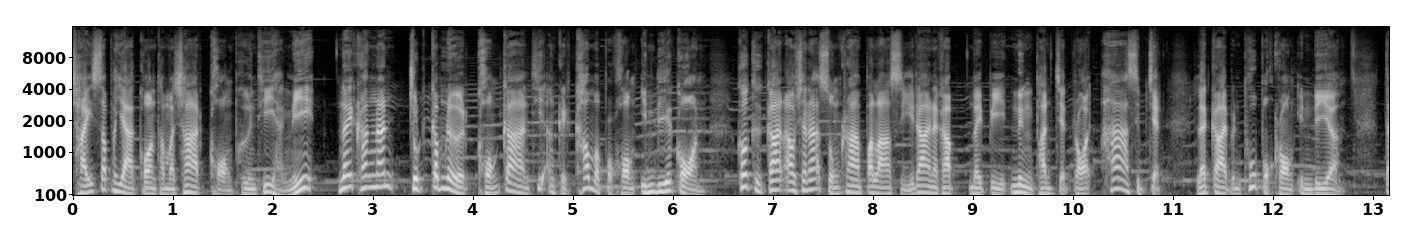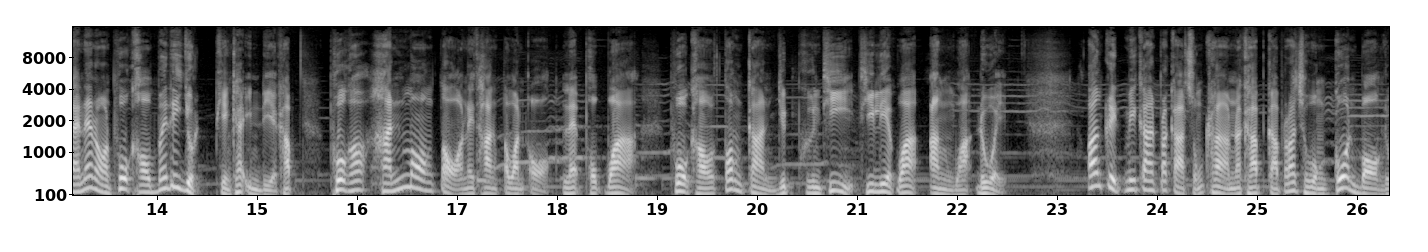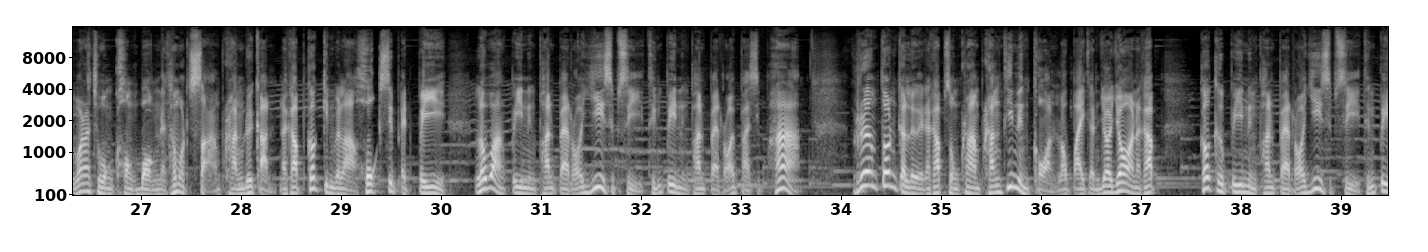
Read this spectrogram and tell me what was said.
ใช้ทรัพยากรธรรมชาติของพื้นที่แห่งนี้ ในครั้งนั้นจุดกำเนิดของการที่อังกฤษเข้ามาปกครองอินเดียก่อน ก็คือการเอาชนะสงครามปาลาสีได้นะครับในปี 1757 และกลายเป็นผู้ปกครองอินเดีย แต่แน่นอนพวกเขาไม่ได้หยุดเพียงแค่อินเดียครับ พวกเขาหันมองต่อในทางตะวันออก และพบว่าพวกเขาต้องการยึดพื้นที่ที่เรียกว่าอังวะด้วย อังกฤษมีการประกาศสงครามนะครับกับราชวงศ์โก้นบองหรือว่าราชวงศ์คองบองเนี่ยทั้งหมด 3 ครั้งด้วยกันนะครับก็กินเวลา 61 ปี ระหว่างปี 1824 ถึงปี 1885 เริ่มต้นกันเลยนะครับสงครามครั้งที่ 1 ก่อนเราไปกันย่อๆนะครับก็คือปี 1824 ถึงปี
